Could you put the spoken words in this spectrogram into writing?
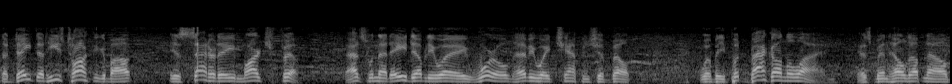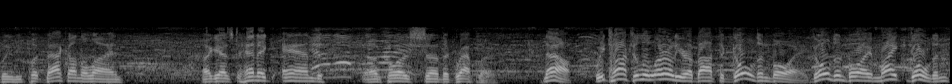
The date that he's talking about is Saturday, March 5th. That's when that AWA World Heavyweight Championship belt will be put back on the line. It's been held up now, but will be put back on the line against Hennig and, of course, uh, the grappler. Now, we talked a little earlier about the Golden Boy, Golden Boy Mike Golden,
